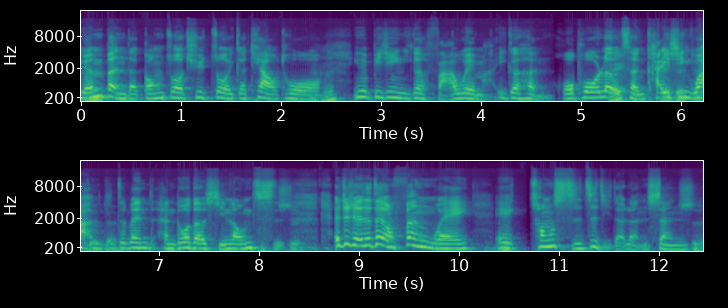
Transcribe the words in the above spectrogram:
原本的工作去做一个跳脱，因为毕竟一个乏味嘛，一个很活泼热忱、对开心哇这边很多的形容词，是。哎，就觉得这种氛围，哎，充实自己的人生，是，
